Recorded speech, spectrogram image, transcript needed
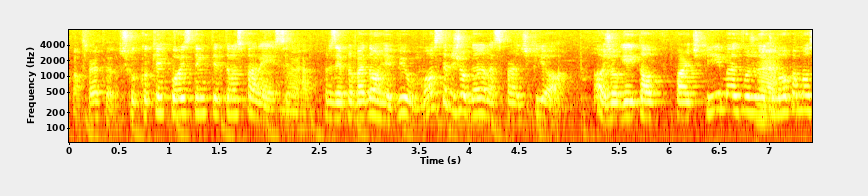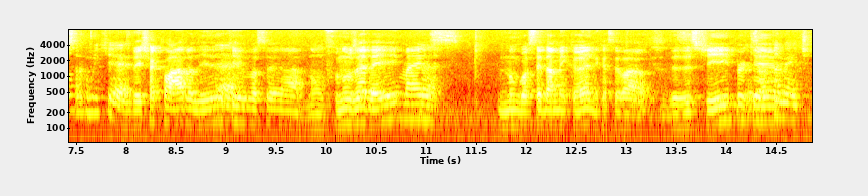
Com certeza. Acho que qualquer coisa tem que ter transparência. Uhum. Por exemplo, vai dar um review, mostra ele jogando essa parte aqui, ó. Ó, joguei tal parte aqui, mas vou jogar É. de novo pra mostrar como é que é. Deixa claro ali É. que você. Ah, não, não zerei, mas não gostei da mecânica, sei lá, desisti porque Exatamente.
